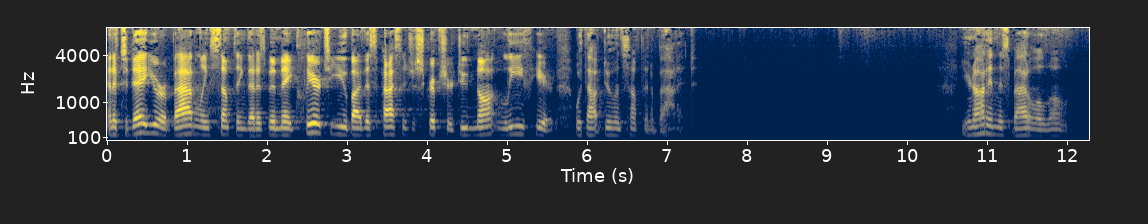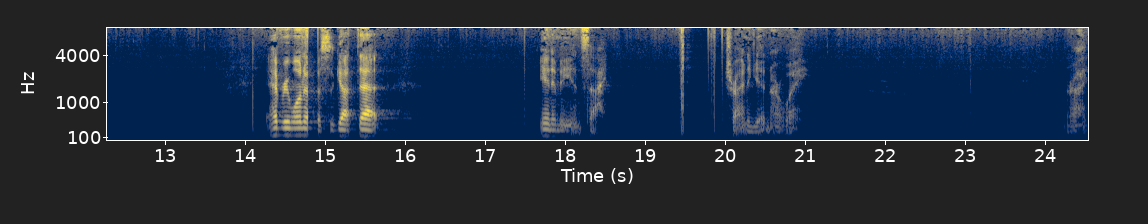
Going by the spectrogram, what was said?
And if today you are battling something that has been made clear to you by this passage of Scripture, do not leave here without doing something about it. You're not in this battle alone. Every one of us has got that enemy inside trying to get in our way. Right?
